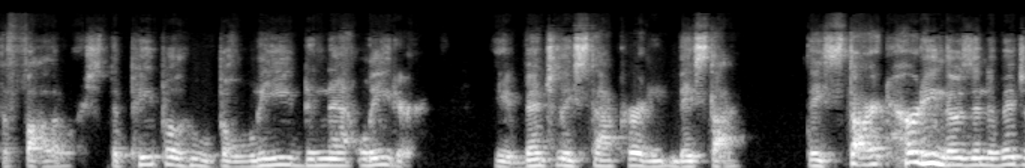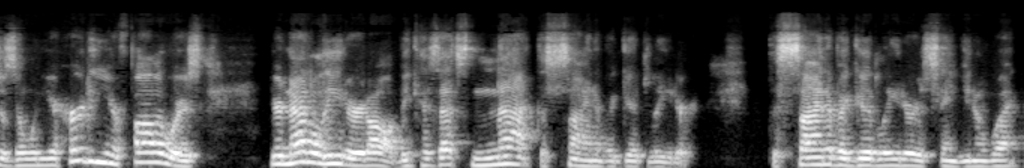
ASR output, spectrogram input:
the followers, the people who believed in that leader. They eventually stop hurting. They stop. They start hurting those individuals. And when you're hurting your followers, you're not a leader at all because that's not the sign of a good leader. The sign of a good leader is saying, you know what,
